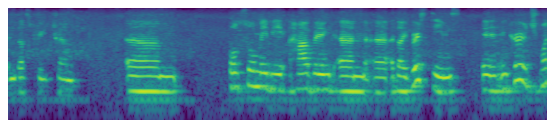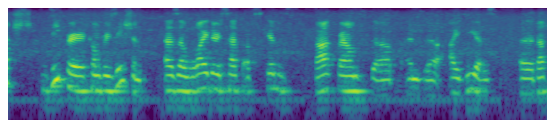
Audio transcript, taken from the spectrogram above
industry trends. Um, also, maybe having an, uh, a diverse teams encourage much deeper conversation as a wider set of skills, backgrounds, uh, and ideas that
